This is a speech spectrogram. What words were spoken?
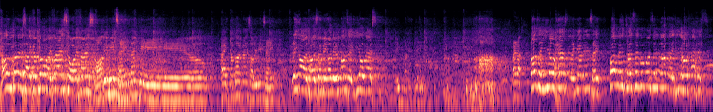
好，多謝晒咁多位 fans，各位 fans，我呢邊請，thank you。係咁多位 fans，我呢邊請。另外台上面我哋要多謝 EOS，你唔係你點啊？係啦，多謝 EOS 另一邊請，幫俾掌聲，幫幫聲，多謝 EOS。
